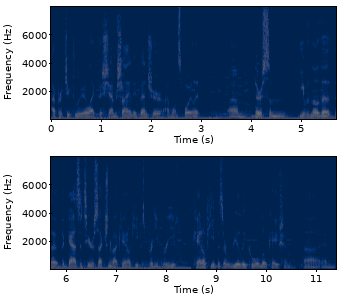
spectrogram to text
I particularly like the Shemshime adventure. I won't spoil it. Um, there's some, even though the, the the Gazetteer section about Candlekeep is pretty brief, Candlekeep is a really cool location. Uh, and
